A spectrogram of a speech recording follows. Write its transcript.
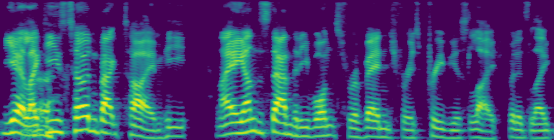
Yeah, like Uh. he's turned back time. He and I understand that he wants revenge for his previous life, but it's like,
